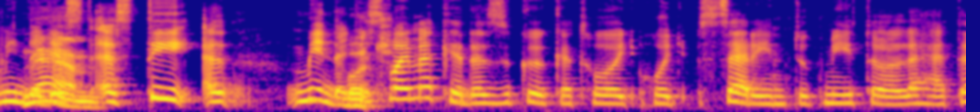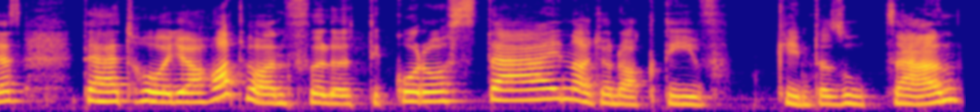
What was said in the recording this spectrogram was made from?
mindegy, Nem. ezt, ezt ti, ez, mindegy, Bocs. ezt majd megkérdezzük őket, hogy, hogy szerintük mitől lehet ez. Tehát, hogy a 60 fölötti korosztály nagyon aktív kint az utcán,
